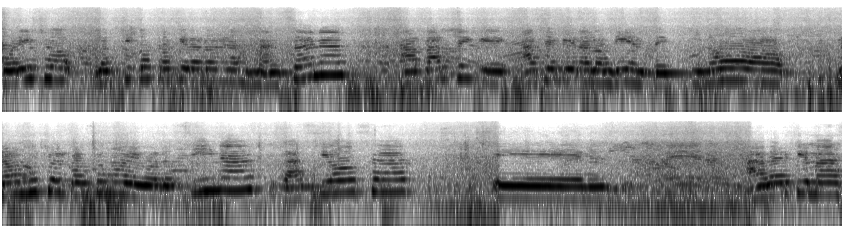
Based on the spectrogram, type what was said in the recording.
por eso los chicos trajeron unas manzanas, aparte que hacen bien a los dientes, y no, no mucho el consumo de golosinas, gaseosas, eh, a ver qué más.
